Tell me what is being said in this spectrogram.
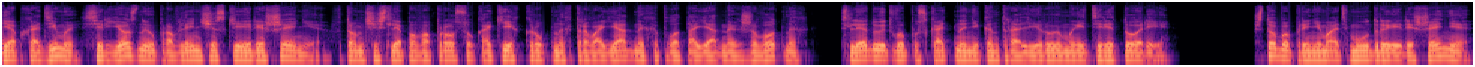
Необходимы серьезные управленческие решения, в том числе по вопросу, каких крупных травоядных и плотоядных животных следует выпускать на неконтролируемые территории. Чтобы принимать мудрые решения,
